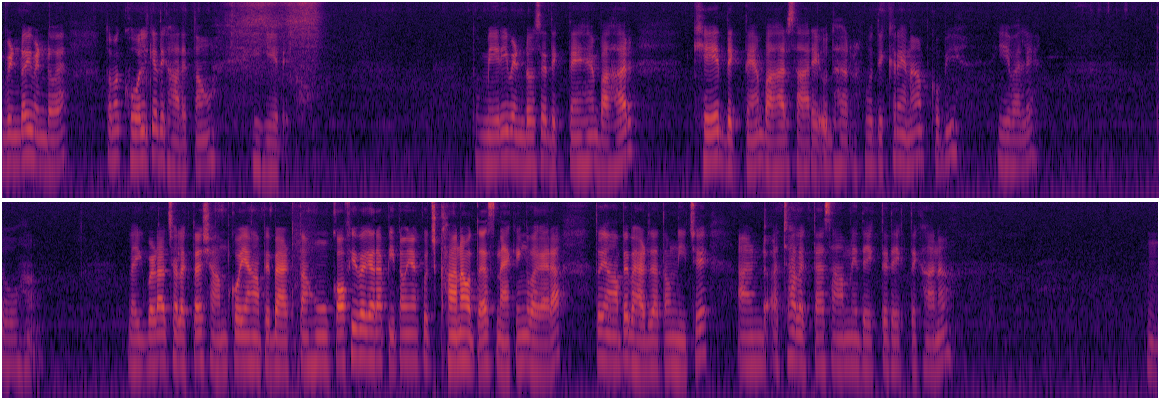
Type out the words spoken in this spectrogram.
विंडो ही विंडो है। तो मैं खोल के दिखा देता हूँ। ये देखो। तो मेरी विंडो से दिखते हैं बाहर, खेत दिखते हैं बाहर सारे, उधर, वो दिख रहे हैं ना आपको भी, ये वाले? तो हाँ। लाइक बड़ा अच्छा लगता है, शाम को यहाँ पे बैठता हूँ कॉफ़ी वगैरह पीता हूँ या कुछ खाना होता है स्नैकिंग वगैरह तो यहाँ पे बैठ जाता हूँ नीचे एंड अच्छा लगता है सामने देखते देखते खाना। हम्म।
